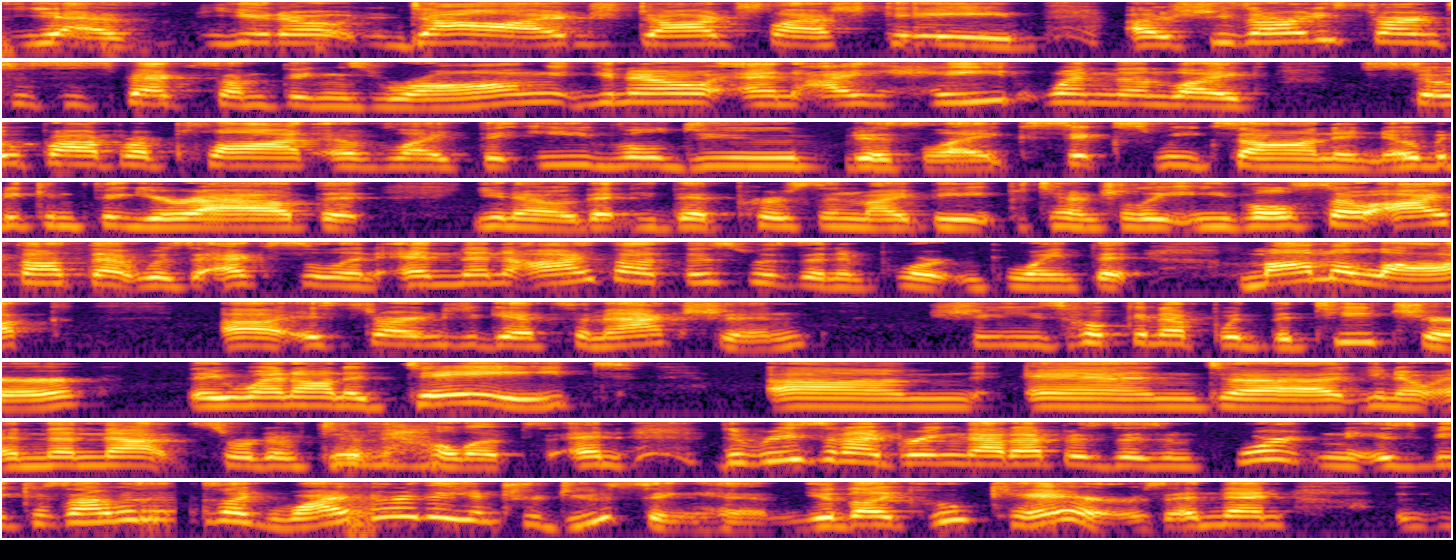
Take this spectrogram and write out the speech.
Yes, you know, Dodge, Dodge slash Gabe. Uh, she's already starting to suspect something's wrong, you know. And I hate when the like soap opera plot of like the evil dude is like six weeks on and nobody can figure out that you know that that person might be potentially evil. So I thought that was excellent. And then I thought this was an important point that Mama Locke uh, is starting to get some action. She's hooking up with the teacher. They went on a date um, and uh, you know, and then that sort of develops. And the reason I bring that up as as important is because I was like, why are they introducing him? You're like, who cares? And then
